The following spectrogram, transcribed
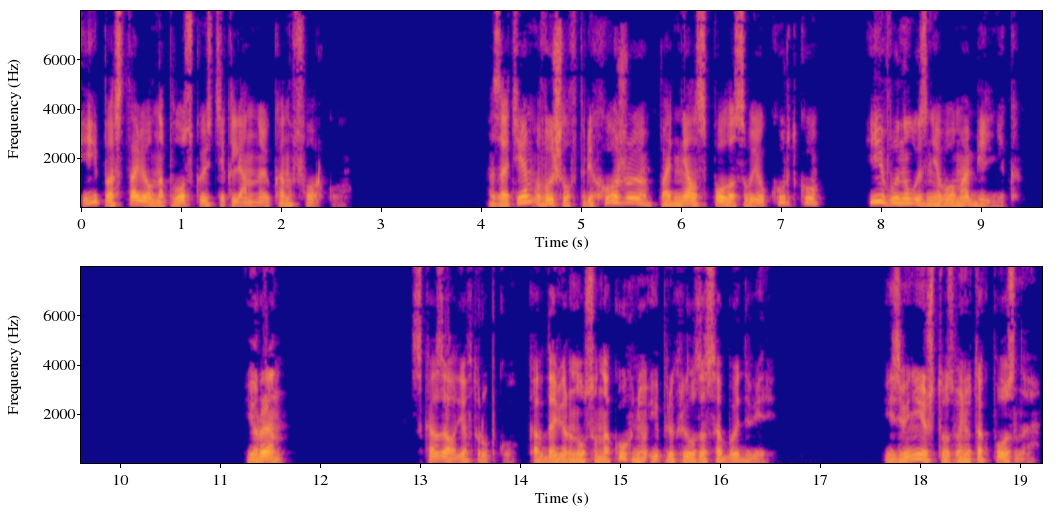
и поставил на плоскую стеклянную конфорку. Затем вышел в прихожую, поднял с пола свою куртку и вынул из него мобильник. «Ирен!» — сказал я в трубку, когда вернулся на кухню и прикрыл за собой дверь. «Извини, что звоню так поздно.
